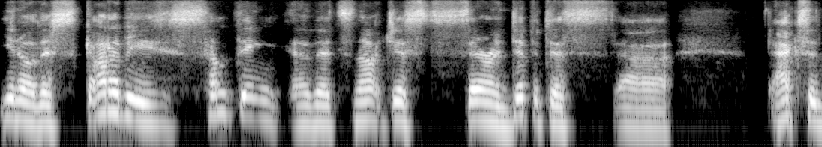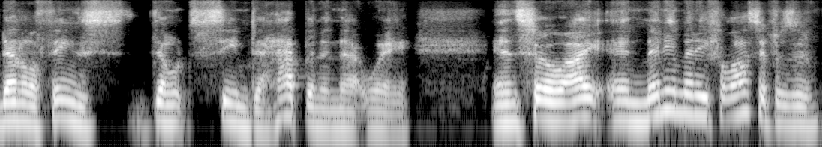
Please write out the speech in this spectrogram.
you know, there's got to be something uh, that's not just serendipitous. Uh, accidental things don't seem to happen in that way. And so I, and many, many philosophers have,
